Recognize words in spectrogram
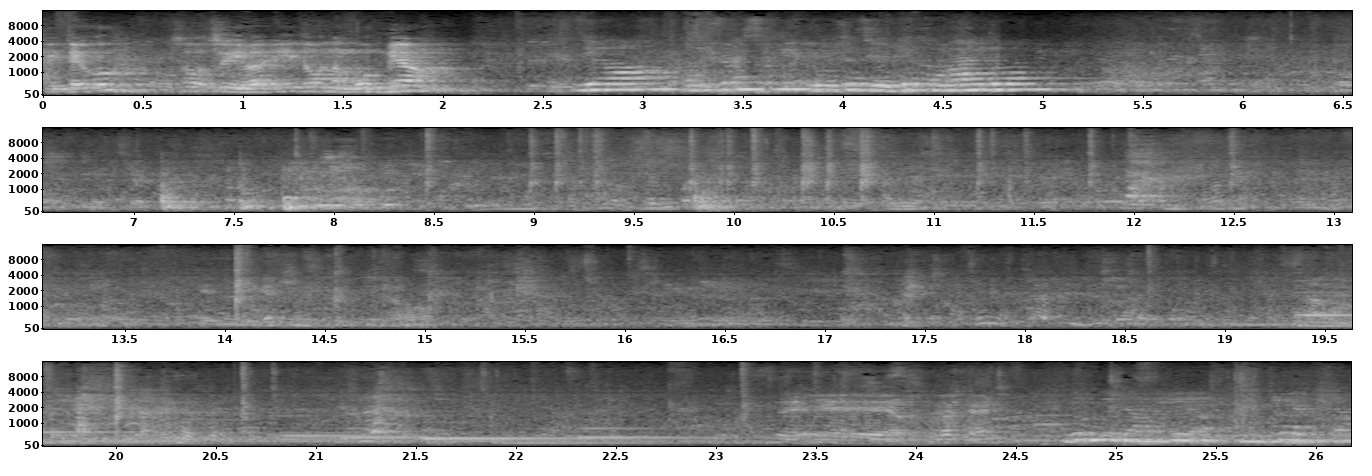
Kita uh, so sui wa ido nang mum yang. Dia, orang sini tu tu jadi kemai tu. Dove la mia, in realtà,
